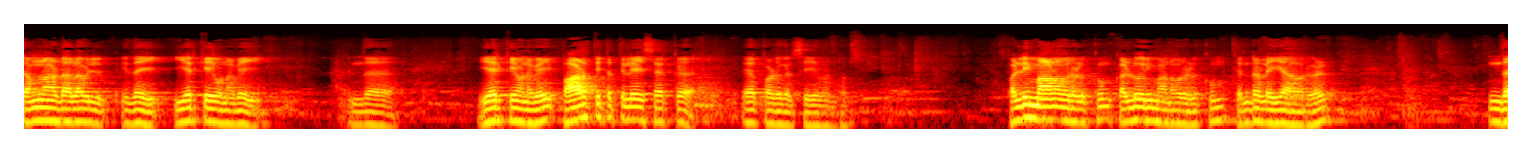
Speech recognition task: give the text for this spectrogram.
தமிழ்நாடு அளவில் இதை இயற்கை உணவை இந்த இயற்கை உணவை பாடத்திட்டத்திலே சேர்க்க ஏற்பாடுகள் செய்ய வேண்டும். பள்ளி மாணவர்களுக்கும் கல்லூரி மாணவர்களுக்கும் தென்றலையா அவர்கள் இந்த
